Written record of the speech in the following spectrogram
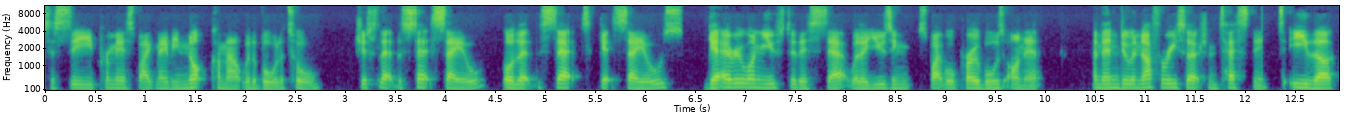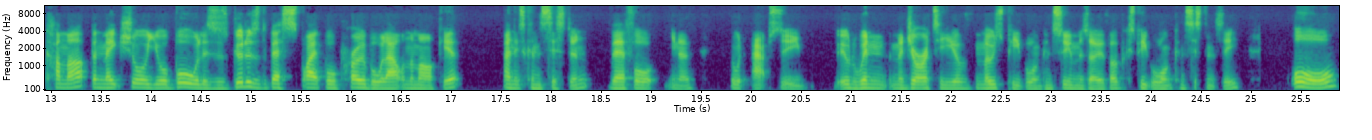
to see premier spike maybe not come out with a ball at all just let the set sail or let the set get sales get everyone used to this set where they're using Spikeball pro balls on it and then do enough research and testing to either come up and make sure your ball is as good as the best Spikeball pro ball out on the market and it's consistent. Therefore, you know, it would absolutely it would win the majority of most people and consumers over because people want consistency. Or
